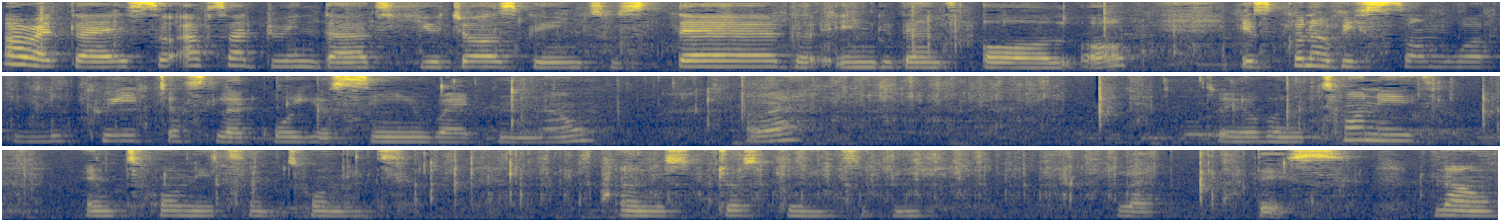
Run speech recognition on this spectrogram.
Alright guys, so after doing that, you're just going to stir the ingredients all up. It's going to be somewhat liquid just like what you're seeing right now. Alright so you're going to turn it and turn it and turn it. And it's just going to be like this. Now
